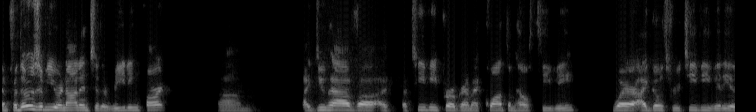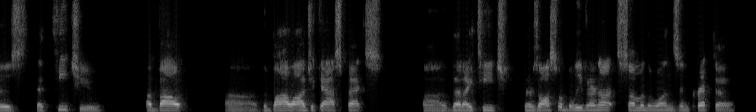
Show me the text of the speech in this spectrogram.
And for those of you who are not into the reading part, um, I do have a, a, TV program at Quantum Health TV where I go through TV videos that teach you about uh, the biologic aspects uh, that I teach. There's also, believe it or not, some of the ones in crypto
